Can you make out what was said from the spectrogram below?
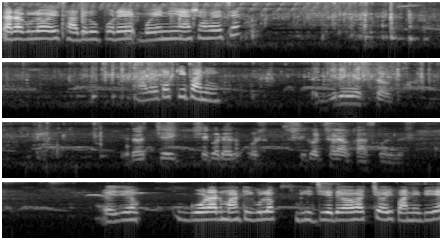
চারাগুলো এই ছাদের উপরে বয়ে নিয়ে আসা হয়েছে। আর এটা কি পানি? গ্রিং স্টক এটা হচ্ছে শিকড়ের শিকড় ছাড়া কাজ করবে। এই যে গোড়ার মাটিগুলো ভিজিয়ে দেওয়া হচ্ছে ওই পানি দিয়ে।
